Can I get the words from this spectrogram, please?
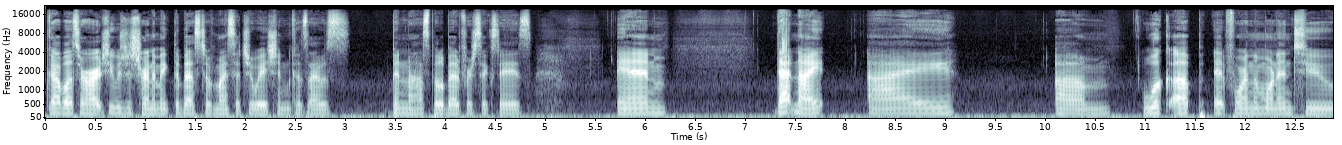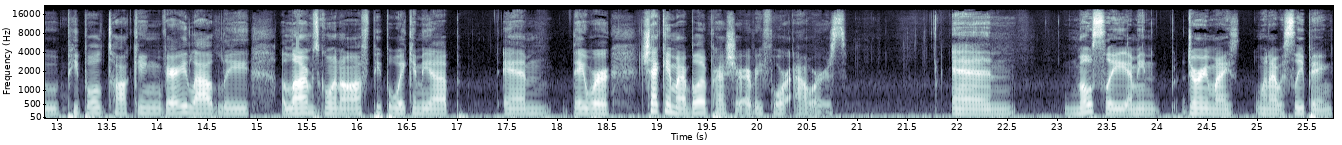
God bless her heart, she was just trying to make the best of my situation because I was been in a hospital bed for six days. And that night, I um, woke up at four in the morning to people talking very loudly, alarms going off, people waking me up, and they were checking my blood pressure every four hours. And mostly, I mean, during my when I was sleeping,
